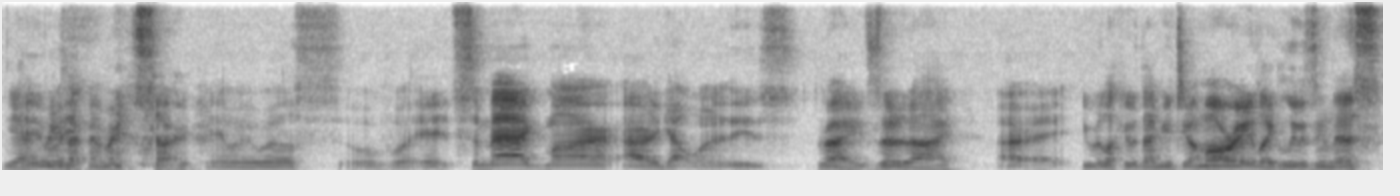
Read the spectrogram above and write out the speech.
yeah, Anyway. brings back memories. Sorry. Anyway, what else? Oh boy, it's a Magmar. I already got one of these. Right, so did I. All right. You were lucky with that Mewtwo. I'm already like losing this.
